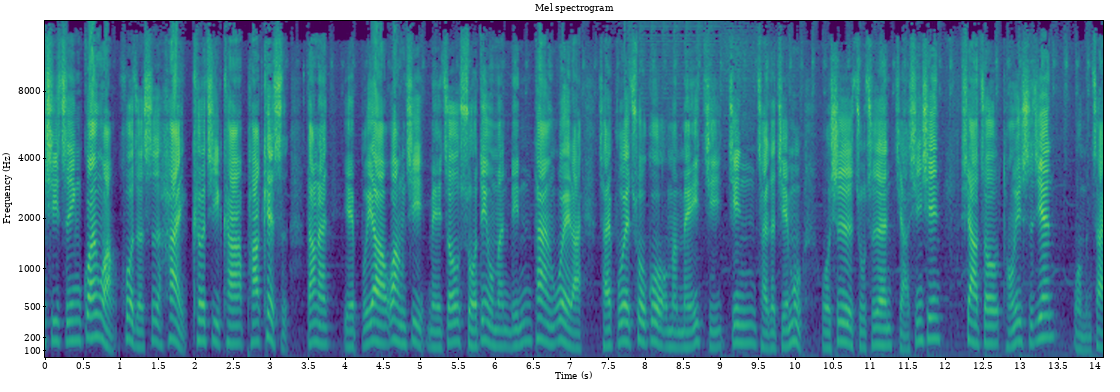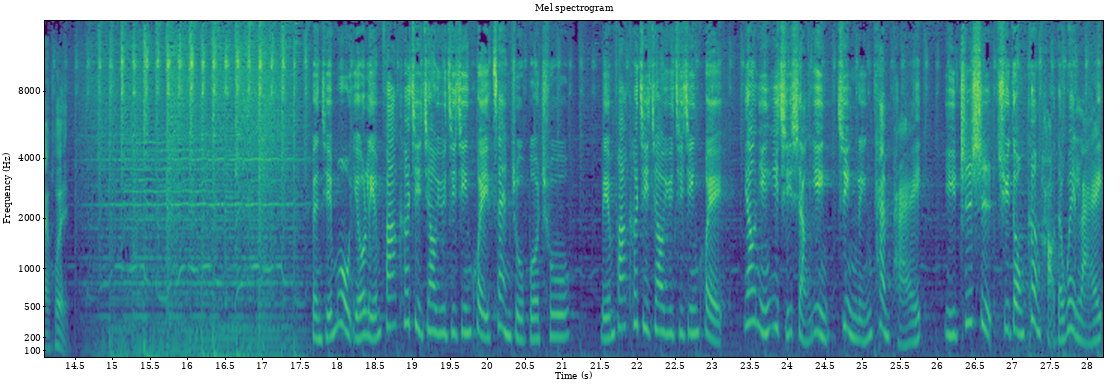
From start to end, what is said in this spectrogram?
IC 之音官网或者是 Hi 科技咖 Podcast，当然也不要忘记每周锁定我们零碳未来，才不会错过我们每一集精彩的节目。我是主持人贾欣欣，下周同一时间我们再会。本节目由联发科技教育基金会赞助播出。联发科技教育基金会邀您一起响应净零碳排，以知识驱动更好的未来。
